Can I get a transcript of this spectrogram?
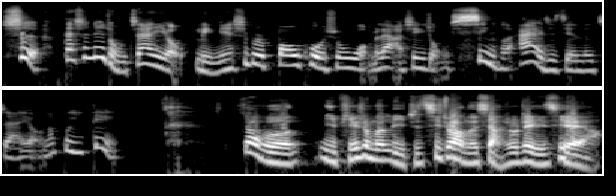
是，但是那种占有里面是不是包括说我们俩是一种性和爱之间的占有？那不一定。要不你凭什么理直气壮的享受这一切呀、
